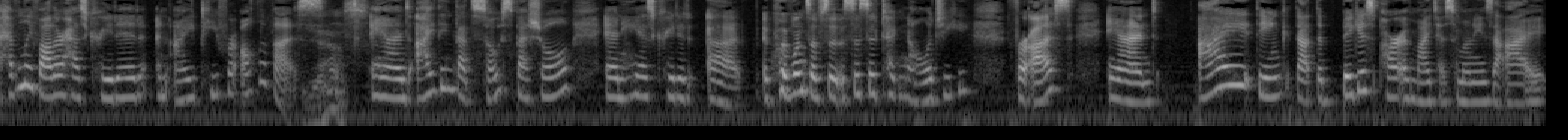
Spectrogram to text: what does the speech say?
Heavenly Father has created an IEP for all of us. Yes. And I think that's so special. And he has created uh, equivalents of assistive technology for us. And I think that the biggest part of my testimony is that I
